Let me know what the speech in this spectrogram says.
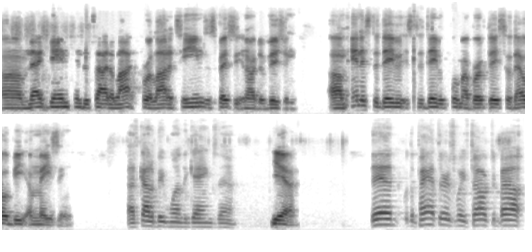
Um, that game can decide a lot for a lot of teams, especially in our division. Um, and it's the day it's the day before my birthday, so that would be amazing. That's got to be one of the games then. Yeah. Then the Panthers we've talked about.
